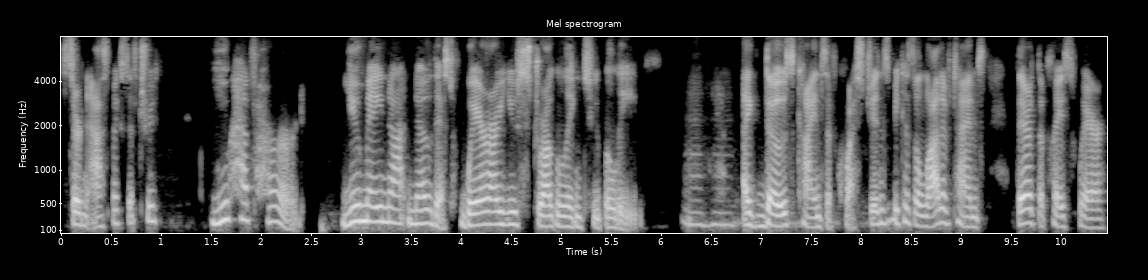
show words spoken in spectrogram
certain aspects of truth, you have heard. You may not know this. Where are you struggling to believe? Mm-hmm. Like those kinds of questions, because a lot of times they're at the place where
